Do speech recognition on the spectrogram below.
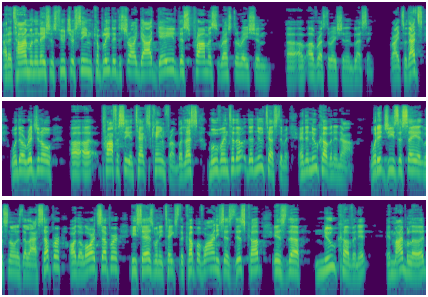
At a time when the nation's future seemed completely destroyed, God gave this promise restoration uh, of, of, restoration and blessing. Right, so that's where the original uh, uh, prophecy and text came from. But let's move into the, the New Testament and the New Covenant now. What did Jesus say at what's known as the Last Supper or the Lord's Supper? He says when he takes the cup of wine, he says, This cup is the new covenant in my blood,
